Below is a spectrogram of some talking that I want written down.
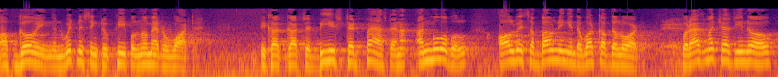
of going and witnessing to people no matter what. Because God said, be steadfast and unmovable, always abounding in the work of the Lord. For as much as you know,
